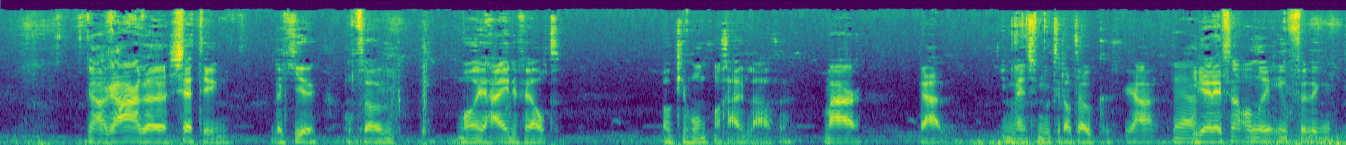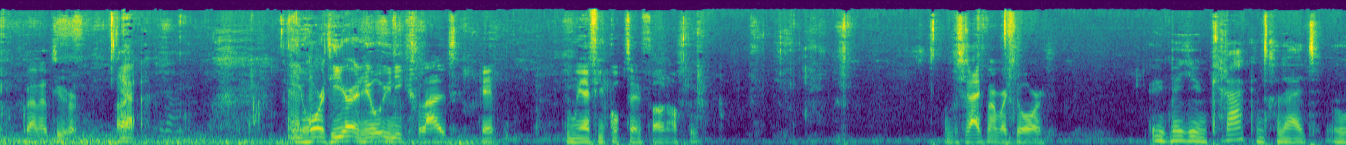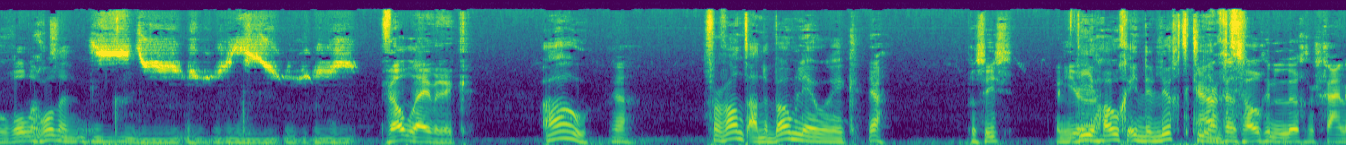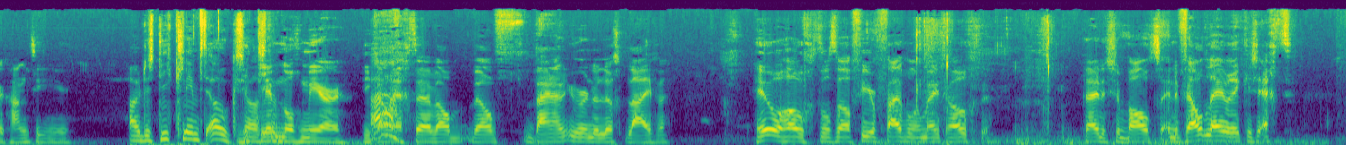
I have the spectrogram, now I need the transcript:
ja, rare setting. Dat je op zo'n mooie heideveld ook je hond mag uitlaten. Maar ja, die mensen moeten dat ook. Ja, Ja. Iedereen heeft een andere invulling qua natuur. ja. Je hoort hier een heel uniek geluid. Pim, doe me even je koptelefoon afdoen. Dan beschrijf maar wat je hoort. Een beetje een krakend geluid. Rollend. Rollend. Oh, Ja. verwant aan de boomleeuwerik. Ja, precies. En hier Die hoog in de lucht klimt. ergens hoog in de lucht, waarschijnlijk hangt hij nu. Oh, dus die klimt ook. Die klimt nog meer. Die kan Ah. echt eh, wel, wel bijna een uur in de lucht blijven. Heel hoog, tot wel 400, 500 meter hoogte. Tijdens de balt. En de veldleeuwerik is echt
